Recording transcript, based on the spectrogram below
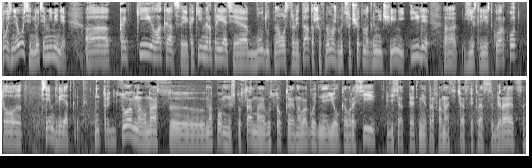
поздняя осень, но тем не менее. А Какие локации, какие мероприятия будут на острове Татушев, ну, может быть, с учетом ограничений, или, если есть QR-код, то всем двери открыты. Ну, традиционно у нас, э, напомню, что самая высокая новогодняя елка в России, 55 метров, она сейчас как раз собирается.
